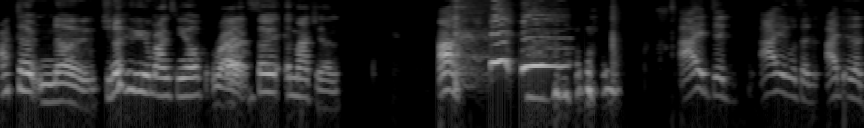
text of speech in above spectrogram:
I don't know. Do you know who he reminds me of? Right. So imagine, I, I did. I was a. I did a.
